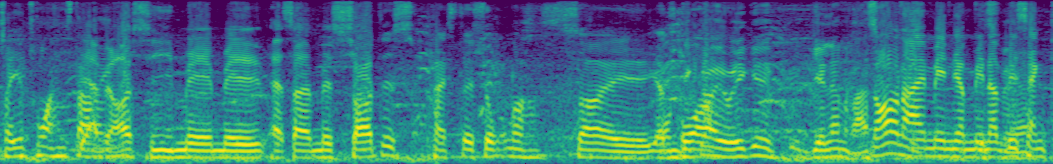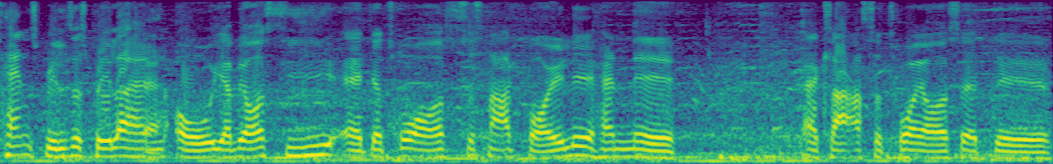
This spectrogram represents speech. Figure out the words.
Så jeg tror, han starter Jeg vil også sige, med, med, altså med Sottes præstationer, så øh, jeg Men tror... det gør jo ikke Bjelland rask. Nå nej, men jeg mener, hvis han kan spille, så spiller han. Ja. Og jeg vil også sige, at jeg tror også, så snart Bøjle han, øh, er klar, så tror jeg også, at øh,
